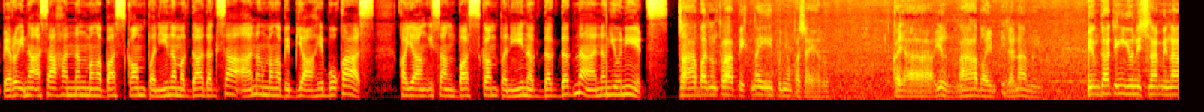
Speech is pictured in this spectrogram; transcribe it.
pero inaasahan ng mga bus company na magdadagsaan ng mga bibiyahe bukas. Kaya ang isang bus company nagdagdag na ng units. Sa haba ng traffic, naiipon yung pasahero. Kaya yun, nahaba yung pila namin. Yung dating units namin na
